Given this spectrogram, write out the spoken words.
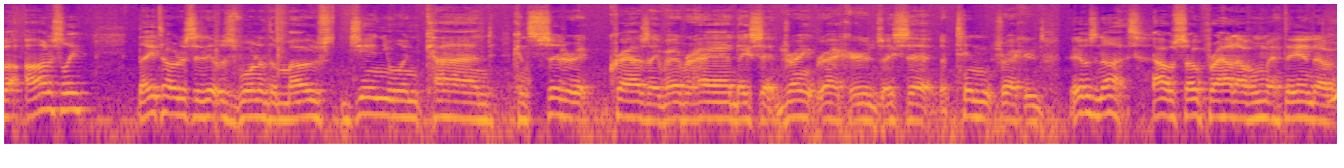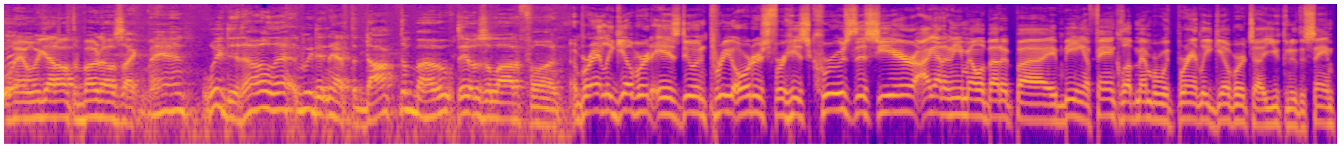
But honestly, they told us that it was one of the most genuine, kind, considerate crowds they've ever had. They set drink records, they set attendance records. It was nuts. I was so proud of them at the end of it. When we got off the boat, I was like, man, we did all that. We didn't have to dock the boat. It was a lot of fun. Brantley Gilbert is doing pre orders for his cruise this year. I got an email about it by being a fan club member with Brantley Gilbert. Uh, you can do the same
